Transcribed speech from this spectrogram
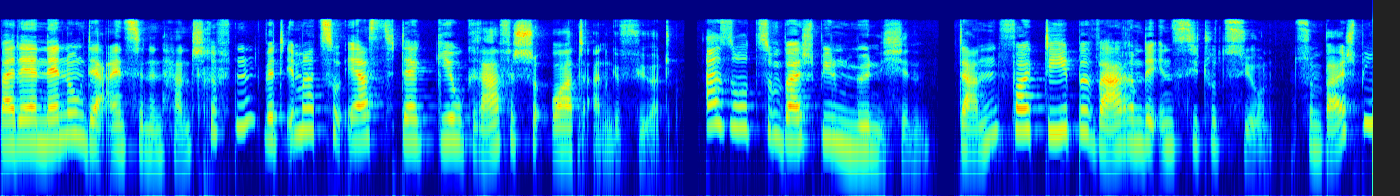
Bei der Nennung der einzelnen Handschriften wird immer zuerst der geografische Ort angeführt, also zum Beispiel München. Dann folgt die bewahrende Institution, zum Beispiel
